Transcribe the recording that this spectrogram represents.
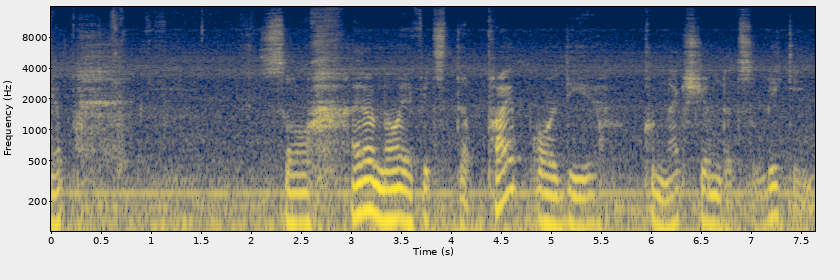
Yep. So I don't know if it's the pipe or the connection that's leaking.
